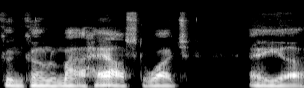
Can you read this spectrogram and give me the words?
couldn't come to my house to watch a uh,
